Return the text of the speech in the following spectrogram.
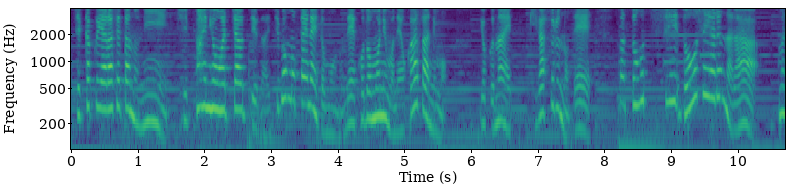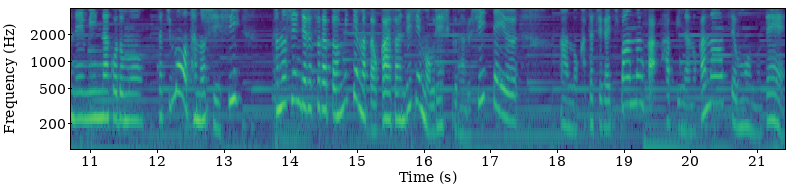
せっかくやらせたのに失敗に終わっちゃうっていうのは一番もったいないと思うので子供にもねお母さんにも良くない気がするので、まあ、どうせどうせやるならまあね、みんな子供たちも楽しいし楽しんでる姿を見てまたお母さん自身も嬉しくなるしっていうあの形が一番なんかハッピーなのかなって思うので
